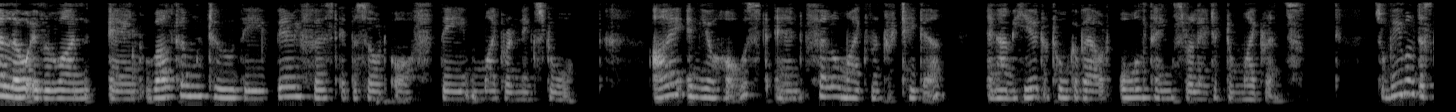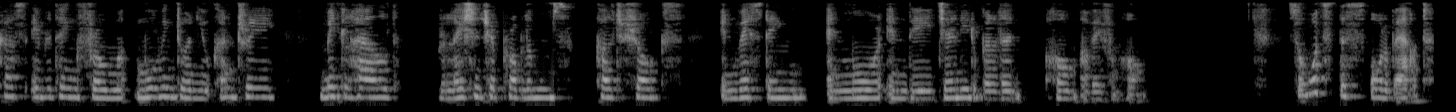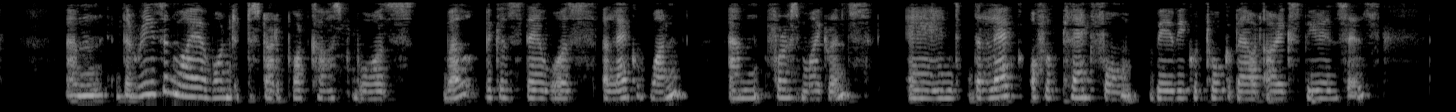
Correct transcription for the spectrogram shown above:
Hello, everyone, and welcome to the very first episode of the Migrant Next Door. I am your host and fellow migrant Ritika, and I'm here to talk about all things related to migrants. So, we will discuss everything from moving to a new country, mental health, relationship problems, culture shocks, investing, and more in the journey to build a home away from home. So, what's this all about? Um, the reason why I wanted to start a podcast was, well, because there was a lack of one um, for us migrants and the lack of a platform where we could talk about our experiences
